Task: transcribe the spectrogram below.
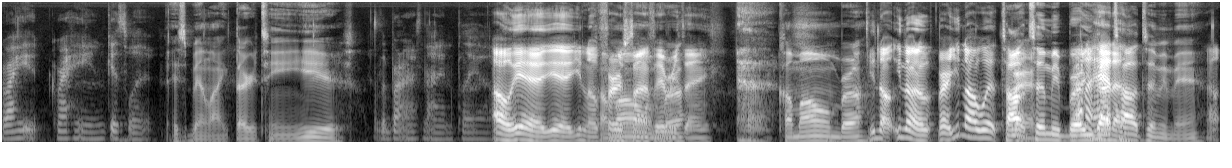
Raheem, Raheem, guess what? it's been like 13 years. LeBron's not in the playoffs. Oh yeah, yeah. You know, Come first time on, for bruh. everything. Come on, bro. You know, you know, bro. You know what? Talk bruh, to me, bro. You gotta had a- talk to me, man. uh,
